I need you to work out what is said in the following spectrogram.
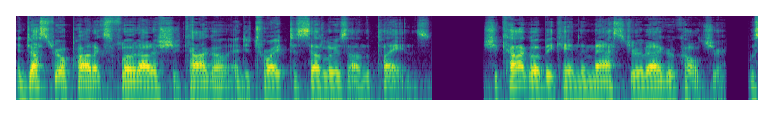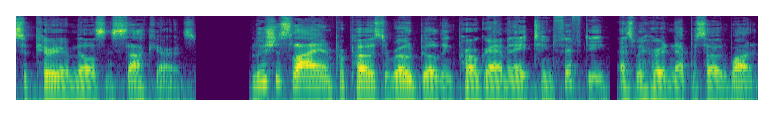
Industrial products flowed out of Chicago and Detroit to settlers on the plains. Chicago became the master of agriculture, with superior mills and stockyards. Lucius Lyon proposed a road building program in 1850, as we heard in episode 1,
